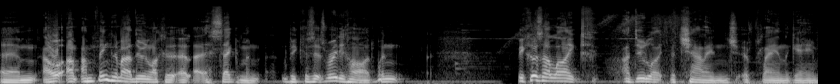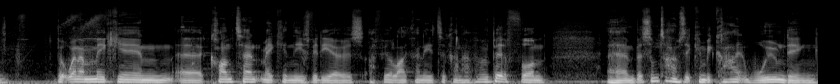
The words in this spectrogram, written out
Um, I, am thinking about doing like a, a, segment because it's really hard when because I like I do like the challenge of playing the game. But when I'm making uh, content, making these videos, I feel like I need to kind of have a bit of fun. Um, but sometimes it can be kind of wounding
